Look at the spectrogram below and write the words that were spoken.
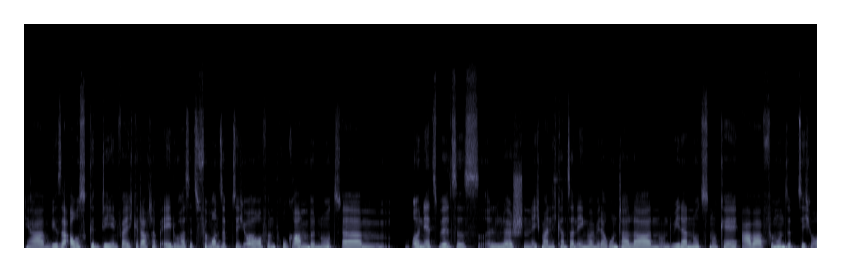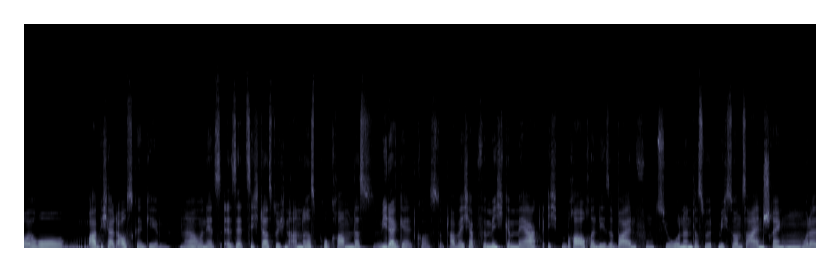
ja, wie sie ausgedehnt, weil ich gedacht habe, ey, du hast jetzt 75 Euro für ein Programm benutzt ähm, und jetzt willst du es löschen. Ich meine, ich kann es dann irgendwann wieder runterladen und wieder nutzen, okay. Aber 75 Euro habe ich halt ausgegeben. Ne? Und jetzt ersetze ich das durch ein anderes Programm, das wieder Geld kostet. Aber ich habe für mich gemerkt, ich brauche diese beiden Funktionen. Das wird mich sonst einschränken oder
